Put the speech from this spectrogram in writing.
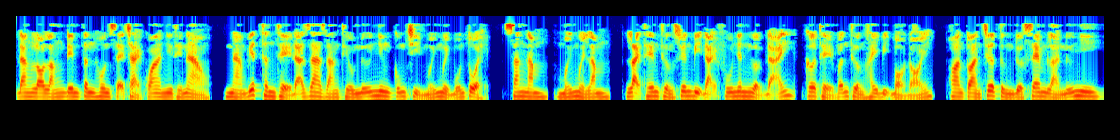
đang lo lắng đêm tân hôn sẽ trải qua như thế nào, nàng biết thân thể đã ra dáng thiếu nữ nhưng cũng chỉ mới 14 tuổi, sang năm, mới 15, lại thêm thường xuyên bị đại phu nhân ngược đãi, cơ thể vẫn thường hay bị bỏ đói, hoàn toàn chưa từng được xem là nữ nhi,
